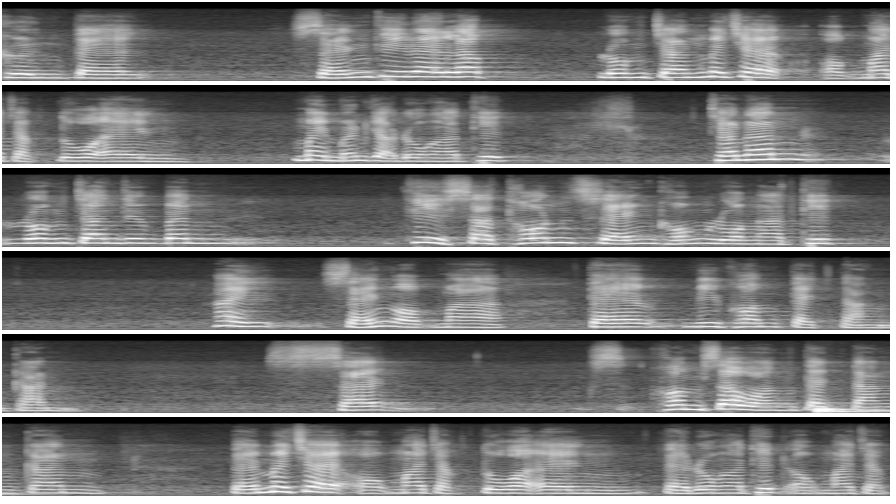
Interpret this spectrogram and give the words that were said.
คืนแต่แสงที่ได้รับดวงจันทร์ไม่ใช่ออกมาจากตัวเอง ไม่เหมือนกับดวงอาทิตย์ ฉะนั้นดวงจันทร์จึงเป็นที่สะท้อนแสงของดวงอาทิตย์ ให้แสงออกมา แต่มีความแตกต่างกัน แสงความสว่างแตกต่างกัน แต่ไม่ใช่ออกมาจากตัวเอง แต่ดวงอาทิตย์ออกมาจาก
